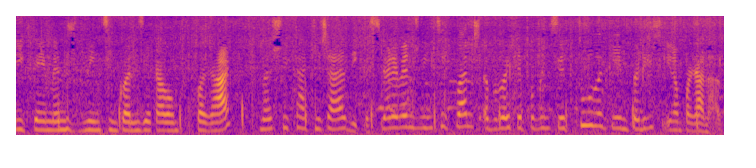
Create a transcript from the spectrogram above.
e que têm menos de 25 anos e acabam por pagar, mas fica aqui já a dica. Se tiverem menos de 25 anos, aproveitem para conhecer tudo aqui em Paris e não pagar nada.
